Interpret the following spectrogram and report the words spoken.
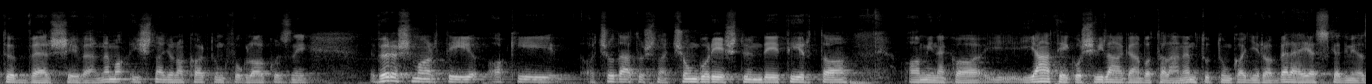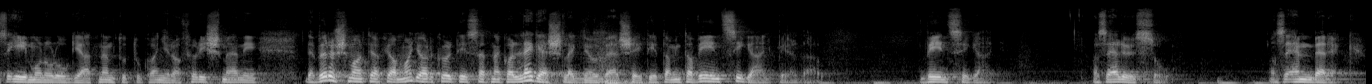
több versével nem is nagyon akartunk foglalkozni. Vörös Marti, aki a csodálatos nagy csongorés tündét írta, aminek a játékos világába talán nem tudtunk annyira belehelyezkedni, az é monológiát nem tudtuk annyira fölismerni, de Vörös Marti, aki a magyar költészetnek a leges legnagyobb verseit írta, mint a Vén cigány például. Vén cigány. Az előszó. Az emberek.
